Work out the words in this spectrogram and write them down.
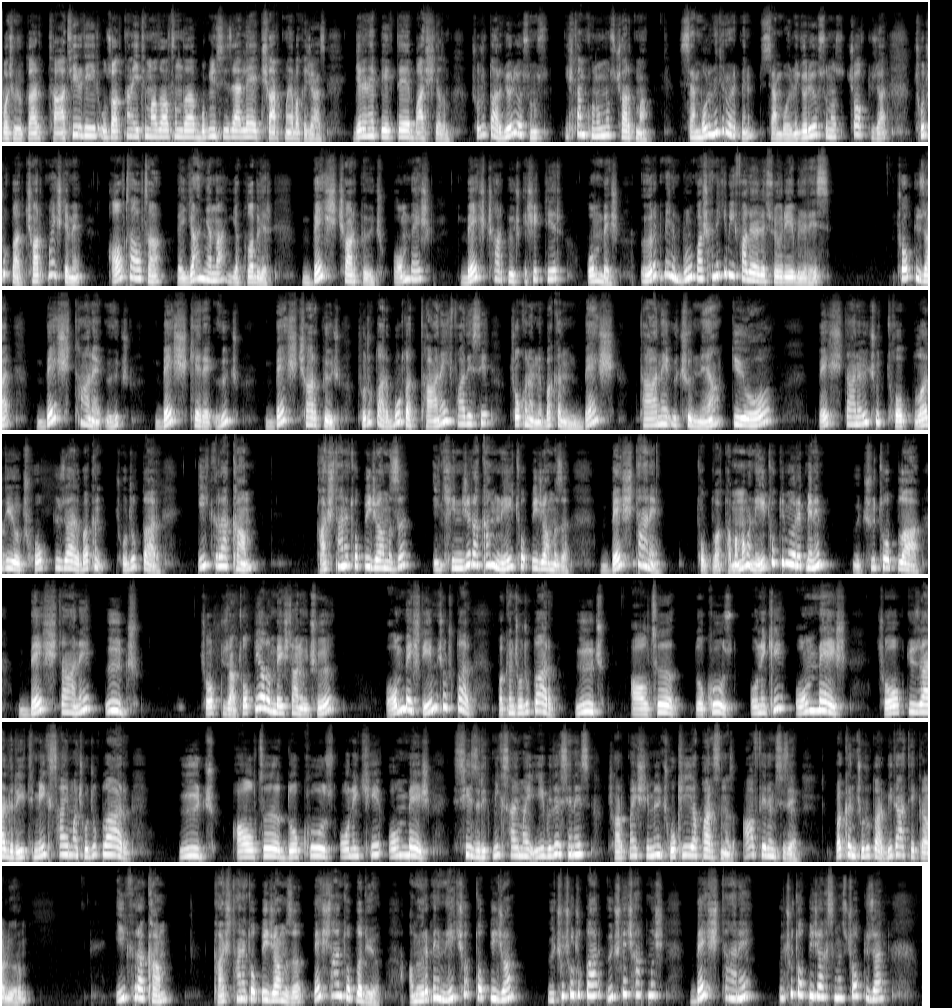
Merhaba çocuklar. Tatil değil uzaktan eğitim adı altında bugün sizlerle çarpmaya bakacağız. Gelin hep birlikte başlayalım. Çocuklar görüyorsunuz işlem konumuz çarpma. Sembolü nedir öğretmenim? Sembolünü görüyorsunuz. Çok güzel. Çocuklar çarpma işlemi alt alta ve yan yana yapılabilir. 5 çarpı 3 15. 5 çarpı 3 eşittir 15. Öğretmenim bunu başka ne gibi ifadelerle söyleyebiliriz? Çok güzel. 5 tane 3, 5 kere 3, 5 çarpı 3. Çocuklar burada tane ifadesi çok önemli. Bakın 5 tane 3'ü ne yap diyor? 5 tane 3'ü topla diyor. Çok güzel. Bakın çocuklar ilk rakam kaç tane toplayacağımızı, ikinci rakam neyi toplayacağımızı. 5 tane topla. Tamam ama neyi toplayayım öğretmenim? 3'ü topla. 5 tane 3. Çok güzel. Toplayalım 5 tane 3'ü. 15 değil mi çocuklar? Bakın çocuklar 3, 6, 9, 12, 15. Çok güzel. Ritmik sayma çocuklar. 3, 6, 9, 12, 15. Siz ritmik saymayı iyi bilirseniz çarpma işlemini çok iyi yaparsınız. Aferin size. Bakın çocuklar bir daha tekrarlıyorum. İlk rakam kaç tane toplayacağımızı 5 tane topla diyor. Ama öğretmenim neyi toplayacağım? 3'ü çocuklar 3 ile çarpmış. 5 tane 3'ü toplayacaksınız. Çok güzel.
